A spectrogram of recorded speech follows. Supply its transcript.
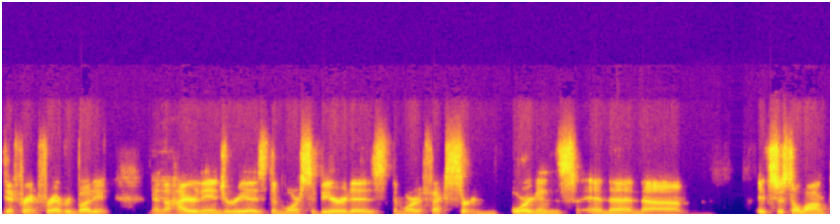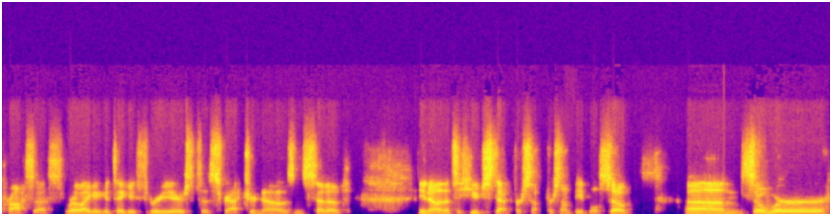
different for everybody. And the higher the injury is, the more severe it is, the more it affects certain organs. And then um, it's just a long process where like it could take you three years to scratch your nose instead of you know and that's a huge step for some for some people. So um, so we're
